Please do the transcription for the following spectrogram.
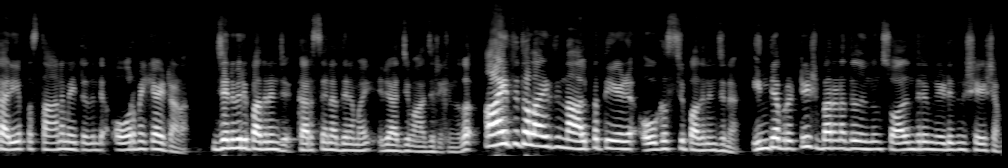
കരിയപ്പ സ്ഥാനമേറ്റതിന്റെ ഓർമ്മയ്ക്കായിട്ടാണ് ജനുവരി പതിനഞ്ച് കരസേനാ ദിനമായി രാജ്യം ആചരിക്കുന്നത്. ആയിരത്തി തൊള്ളായിരത്തി നാൽപ്പത്തി ഏഴ് ഓഗസ്റ്റ് പതിനഞ്ചിന് ഇന്ത്യ ബ്രിട്ടീഷ് ഭരണത്തിൽ നിന്നും സ്വാതന്ത്ര്യം നേടിയതിനു ശേഷം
